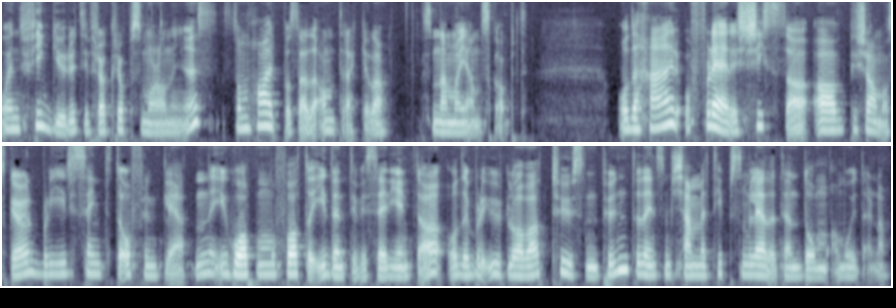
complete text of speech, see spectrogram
og en figur ut ifra kroppsmålene hennes, som har på seg det antrekket da, som de har gjenskapt. Og det her og flere skisser av pysjamasgirl, blir sendt til offentligheten i håp om å få til å identifisere jenta, og det blir utlova 1000 pund til den som kommer med tips som leder til en dom av morderen.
